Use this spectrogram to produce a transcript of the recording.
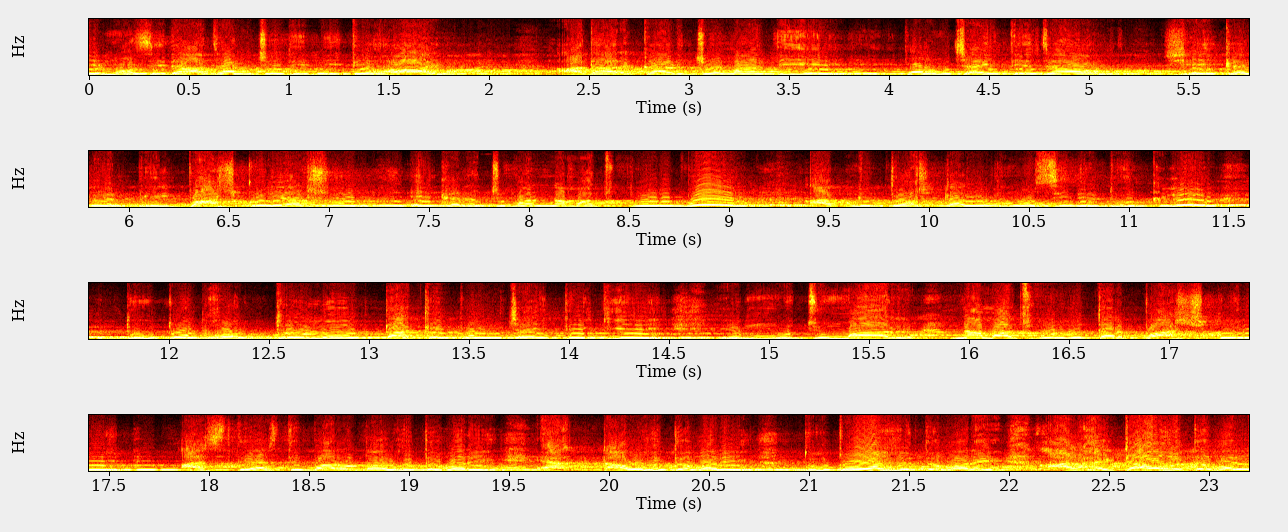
এই মসজিদে আজান যদি দিতে হয়, আধার কার্ড জমা দিয়ে পঞ্চায়েতে যাও, সেইখানে বিল পাস করে আসো এইখানে জুমার নামাজ পড়ব। আপনি দশটা লোক মসজিদে ঢুকলে দুটো ভদ্রলোক তাকে পঞ্চায়েতে গিয়ে জুমার নামাজ পড়ব, তার পাস করে আস্তে আস্তে বারোটাও হতে পারে, একটাও হতে পারে, দুটোও হতে পারে, আড়াইটাও হতে পারে,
